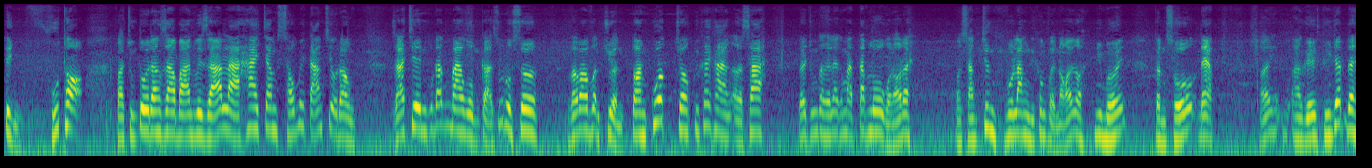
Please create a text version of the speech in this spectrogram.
tỉnh Phú Thọ và chúng tôi đang giao bán với giá là 268 triệu đồng. Giá trên cũng đã bao gồm cả rút hồ sơ và bao vận chuyển toàn quốc cho quý khách hàng ở xa. Đây chúng ta thấy là cái mặt tắp lô của nó đây. Còn sáng trưng, vô lăng thì không phải nói rồi, như mới, cần số đẹp. Đấy, hàng ghế thứ nhất đây.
